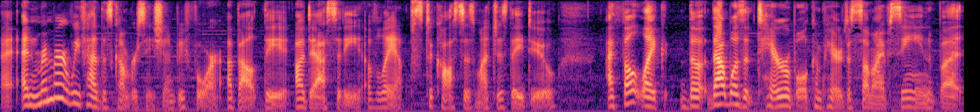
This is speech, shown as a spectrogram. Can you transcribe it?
And remember, we've had this conversation before about the audacity of lamps to cost as much as they do. I felt like the that wasn't terrible compared to some I've seen, but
